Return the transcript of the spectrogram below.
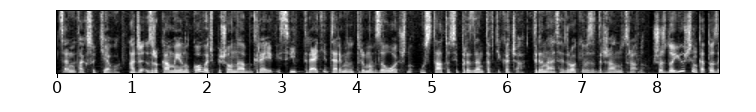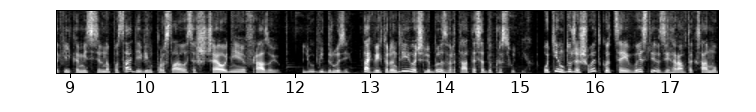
це не так суттєво. Адже з роками Янукович пішов на апгрейд і свій третій термін отримав заочно у статусі президента втікача 13 років за державну зраду. Що ж до Ющенка, то за кілька місяців на посаді він прославився ще однією фразою. Любі друзі, так Віктор Андрійович любив звертатися до присутніх. Утім, дуже швидко цей вислів зіграв так само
